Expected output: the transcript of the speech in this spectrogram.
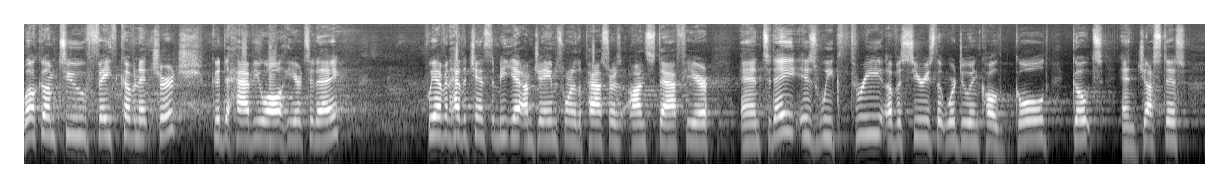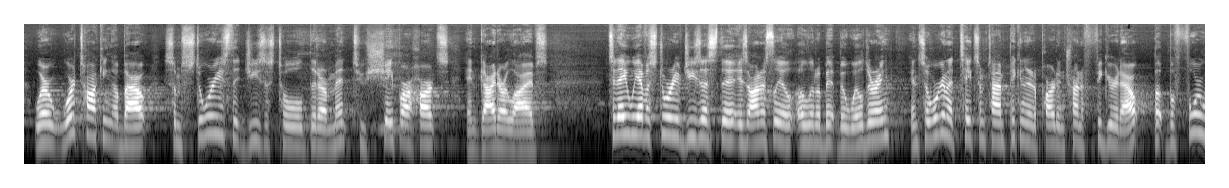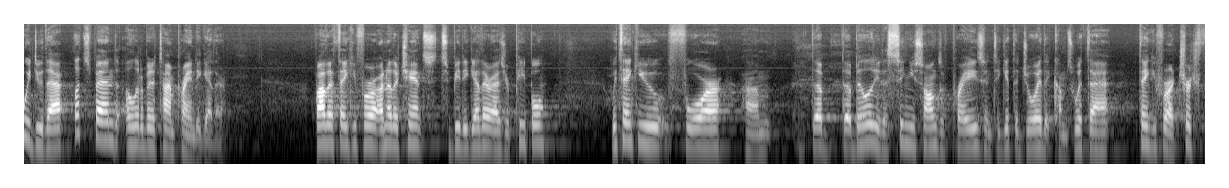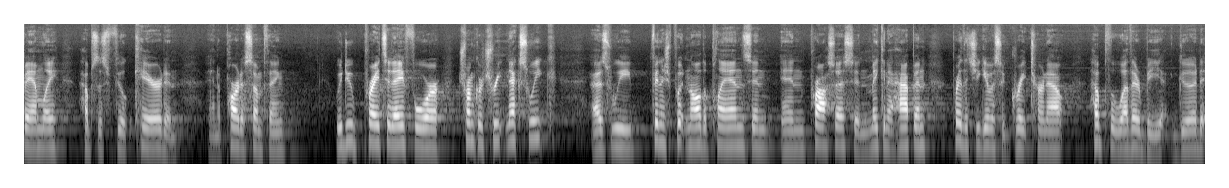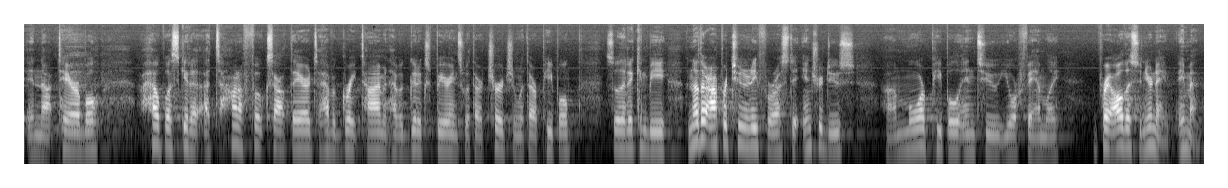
Welcome to Faith Covenant Church. Good to have you all here today. If we haven't had the chance to meet yet, I'm James, one of the pastors on staff here. And today is week three of a series that we're doing called Gold, Goats, and Justice, where we're talking about some stories that Jesus told that are meant to shape our hearts and guide our lives. Today, we have a story of Jesus that is honestly a, a little bit bewildering. And so, we're going to take some time picking it apart and trying to figure it out. But before we do that, let's spend a little bit of time praying together. Father, thank you for another chance to be together as your people. We thank you for um, the, the ability to sing you songs of praise and to get the joy that comes with that. Thank you for our church family, helps us feel cared and, and a part of something. We do pray today for trunk or treat next week as we finish putting all the plans in, in process and making it happen, pray that you give us a great turnout. Help the weather be good and not terrible. Help us get a, a ton of folks out there to have a great time and have a good experience with our church and with our people so that it can be another opportunity for us to introduce uh, more people into your family. We pray all this in your name. Amen.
